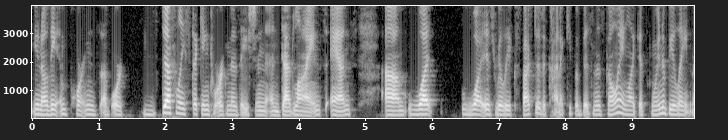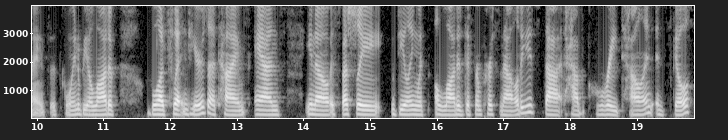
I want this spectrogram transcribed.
you know, the importance of or definitely sticking to organization and deadlines and um, what what is really expected to kind of keep a business going. Like it's going to be late nights, it's going to be a lot of blood, sweat, and tears at times. And, you know, especially dealing with a lot of different personalities that have great talent and skills,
